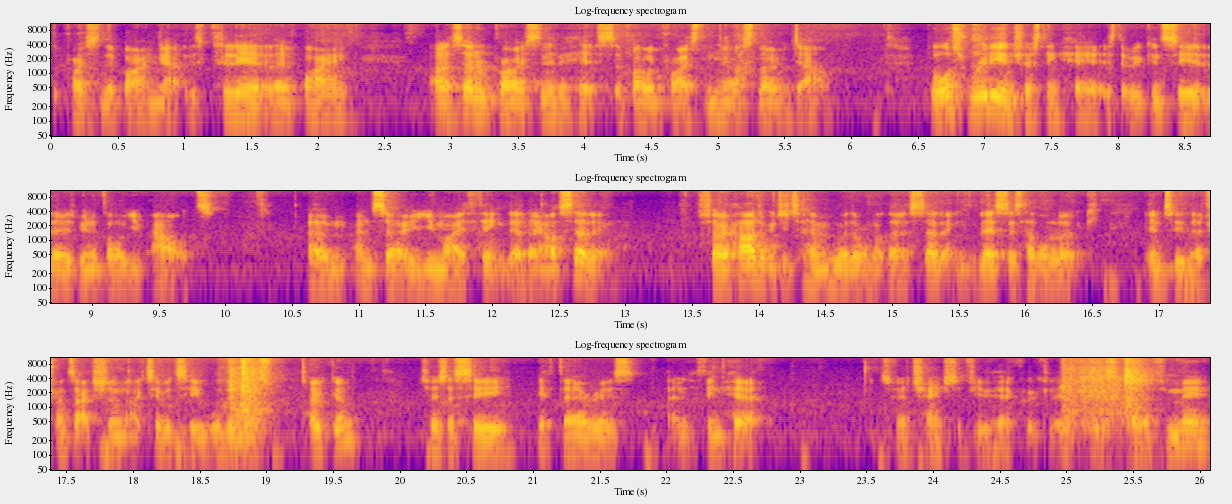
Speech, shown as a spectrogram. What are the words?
the prices they're buying at, it's clear that they're buying at a certain price, and if it hits above a price, then they are slowing down. But what's really interesting here is that we can see that there's been a volume out. Um, and so you might think that they are selling. So how do we determine whether or not they're selling? Let's just have a look into their transaction activity within this token just to see if there is anything here. I'm just going to change the view here quickly. It's better for me.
